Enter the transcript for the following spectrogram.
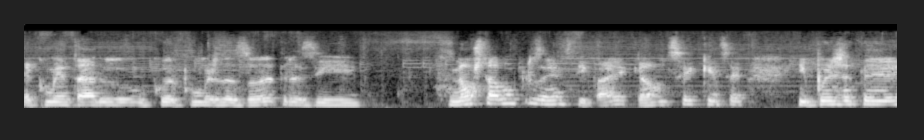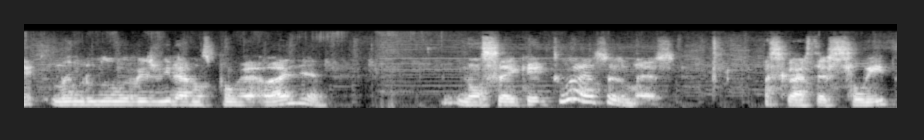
a comentar o, corpo umas das outras e não estavam presentes. Tipo, ai, aquela não sei o que, não sei. E depois até lembro-me de uma vez viraram-se para um gajo, olha, não sei o que é que tu achas, mas se gostas de sleep,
